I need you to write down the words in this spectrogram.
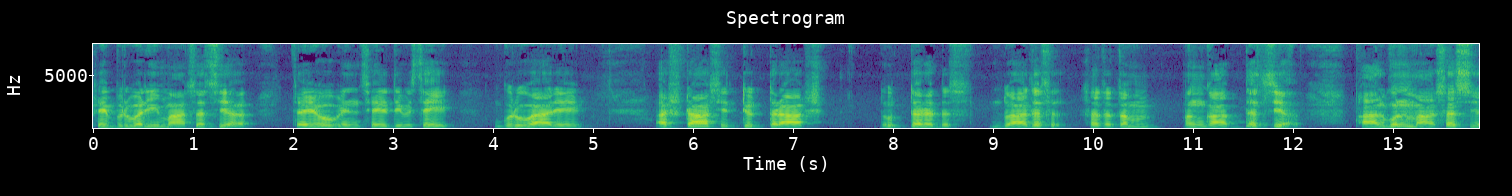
फेब्रुवरी मासस्य त्रयोविंशे दिवसे गुरुवारे अष्टाशीत्युत्तराष्टुत्तरद्वादशशततम बङ्गाब्दस्य फाल्गुनमासस्य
